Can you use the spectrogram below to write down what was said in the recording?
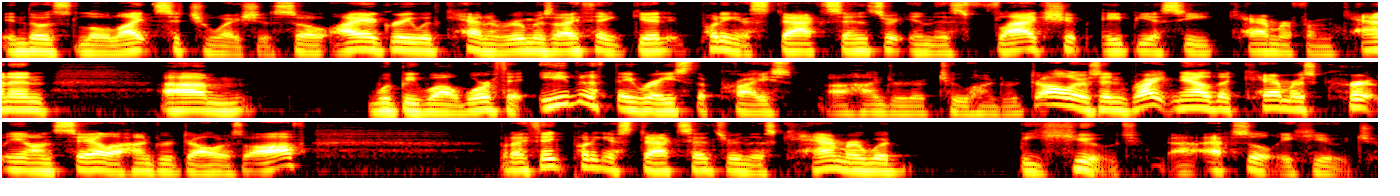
in those low light situations. So I agree with Canon Rumors. I think get, putting a stack sensor in this flagship APS-C camera from Canon um, would be well worth it, even if they raise the price 100 or $200. And right now, the camera is currently on sale $100 off. But I think putting a stack sensor in this camera would be huge, absolutely huge.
